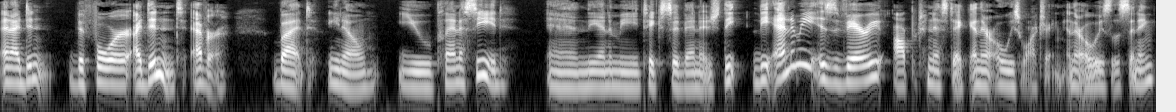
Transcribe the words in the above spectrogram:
and I didn't before. I didn't ever, but you know, you plant a seed, and the enemy takes advantage. the The enemy is very opportunistic, and they're always watching, and they're always listening.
